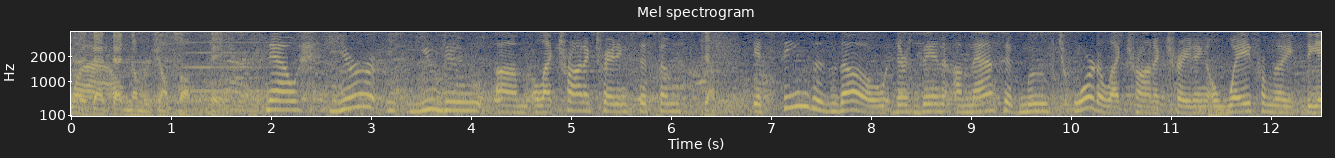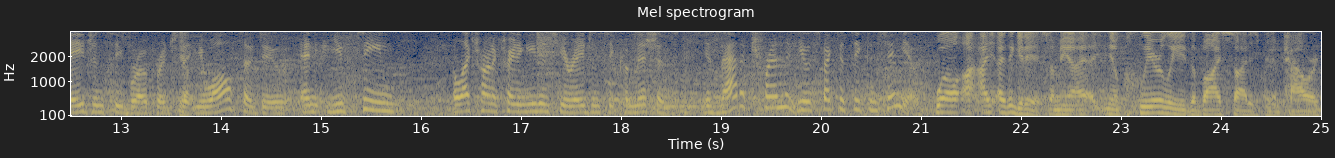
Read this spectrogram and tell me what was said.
wow. that, that number jumps off the page. Now, you're, you do um, electronic trading systems. Yeah. It seems as though there's been a massive move toward electronic trading away from the, the agency brokerage yeah. that you also do. And you've seen electronic trading eat into your agency commissions. Is that a trend that you expect to see continue? Well, I, I think it is. I mean, I, you know, clearly the buy side has been empowered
